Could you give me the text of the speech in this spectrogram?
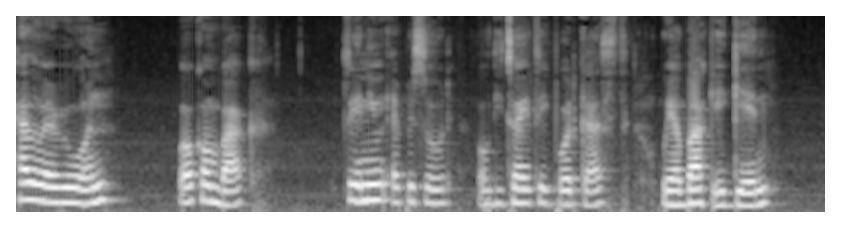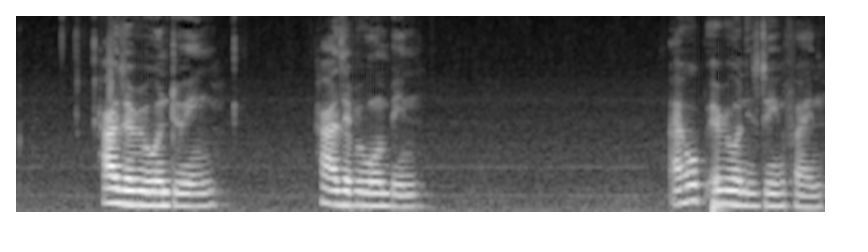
Hello, everyone. Welcome back to a new episode of the 20 Take podcast. We are back again. How's everyone doing? How's everyone been? I hope everyone is doing fine.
